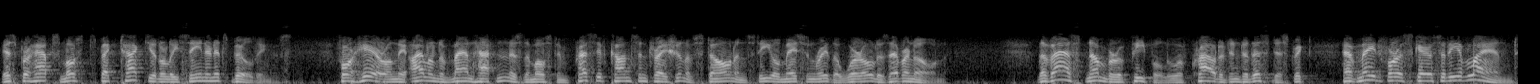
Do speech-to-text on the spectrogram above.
is perhaps most spectacularly seen in its buildings. For here on the island of Manhattan is the most impressive concentration of stone and steel masonry the world has ever known. The vast number of people who have crowded into this district have made for a scarcity of land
